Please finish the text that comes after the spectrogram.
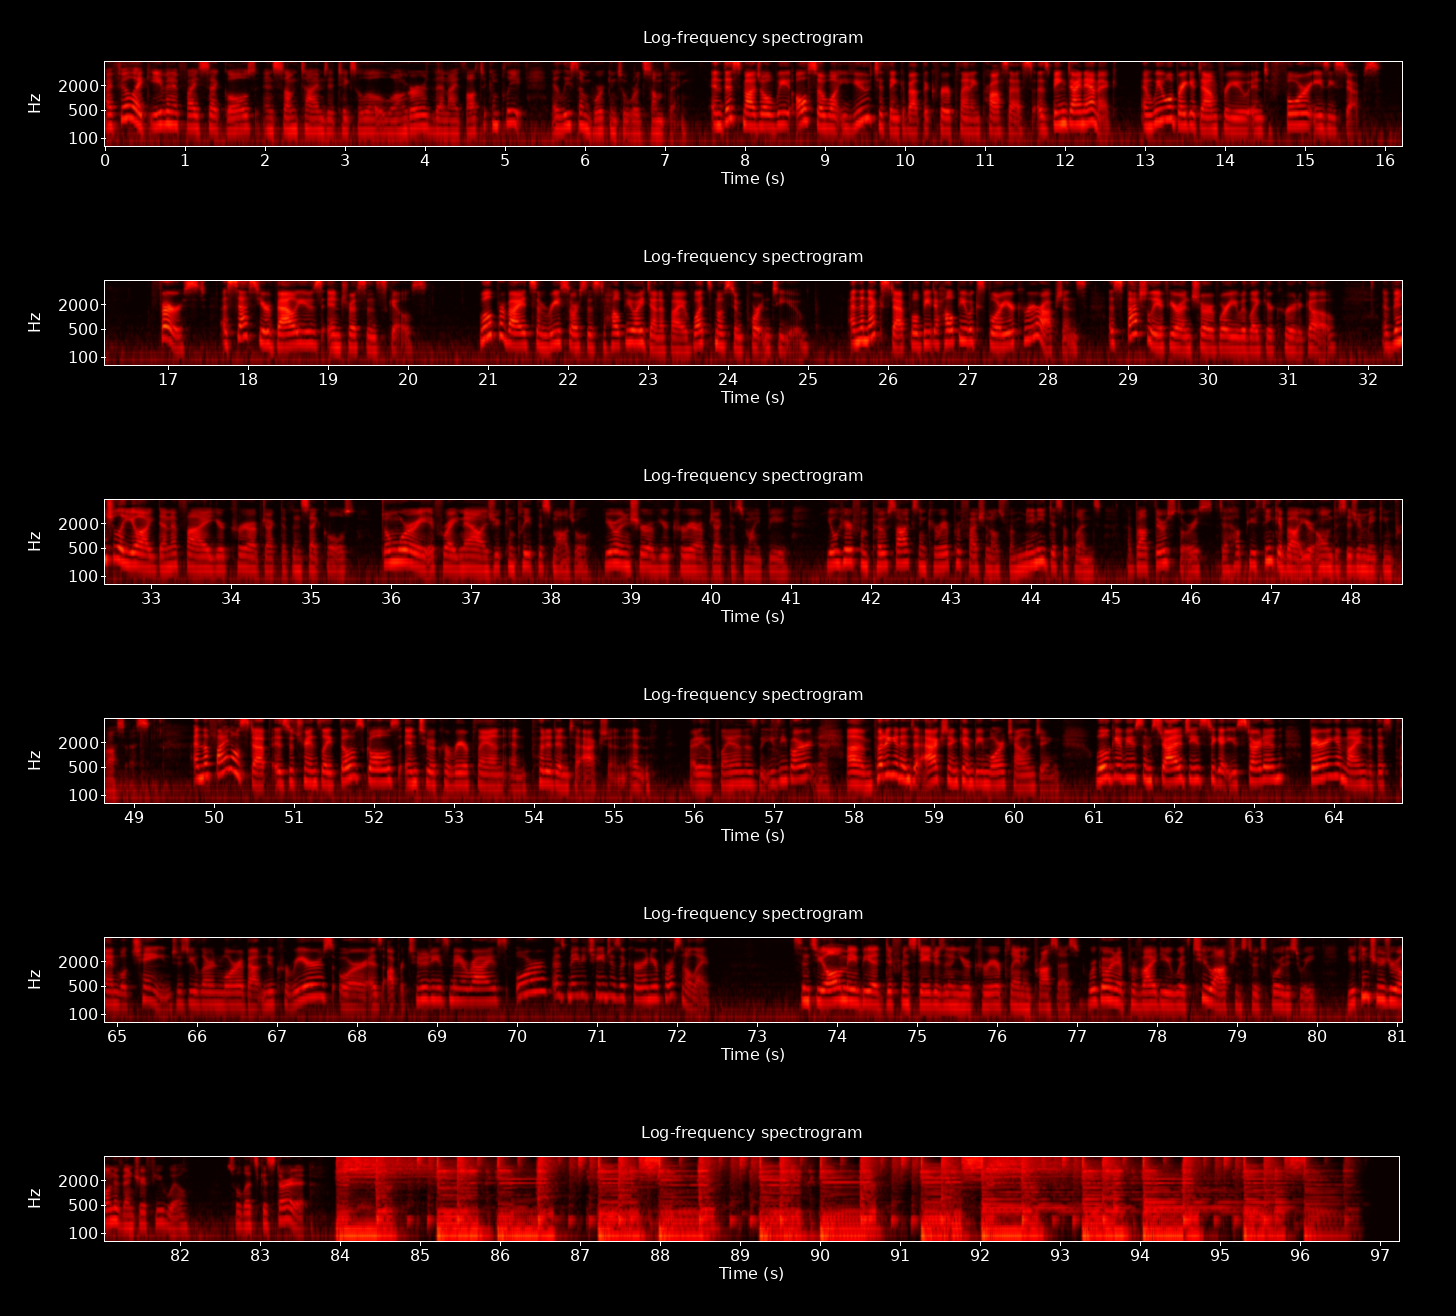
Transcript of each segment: I feel like even if I set goals and sometimes it takes a little longer than I thought to complete, at least I'm working towards something. In this module, we also want you to think about the career planning process as being dynamic, and we will break it down for you into four easy steps. First, assess your values, interests, and skills. We'll provide some resources to help you identify what's most important to you. And the next step will be to help you explore your career options, especially if you're unsure of where you would like your career to go. Eventually, you'll identify your career objectives and set goals. Don't worry if right now, as you complete this module, you're unsure of your career objectives might be. You'll hear from postdocs and career professionals from many disciplines about their stories to help you think about your own decision-making process. And the final step is to translate those goals into a career plan and put it into action. And writing the plan is the easy part. Yeah. Um, putting it into action can be more challenging. We'll give you some strategies to get you started, bearing in mind that this plan will change as you learn more about new careers or as opportunities may arise or as maybe changes occur in your personal life. Since you all may be at different stages in your career planning process, we're going to provide you with two options to explore this week. You can choose your own adventure if you will. So let's get started.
